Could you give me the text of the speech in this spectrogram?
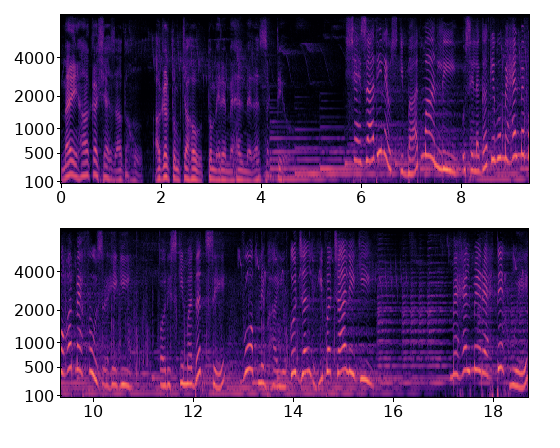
मैं यहाँ का शहजादा हूँ। अगर तुम चाहो तो मेरे महल में रह सकती हो। शहजादी ने उसकी बात मान ली। उसे लगा कि वो महल में बहुत महफूज रहेगी और इसकी मदद से वो अपने भाइयों को जल्द ही बचा लेगी। महल में रहते हुए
